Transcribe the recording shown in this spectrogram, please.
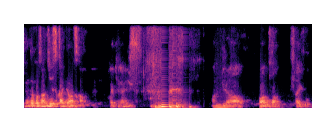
宮田子さん JS 書いてますか？書いてないです。 Angular 1は最後。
